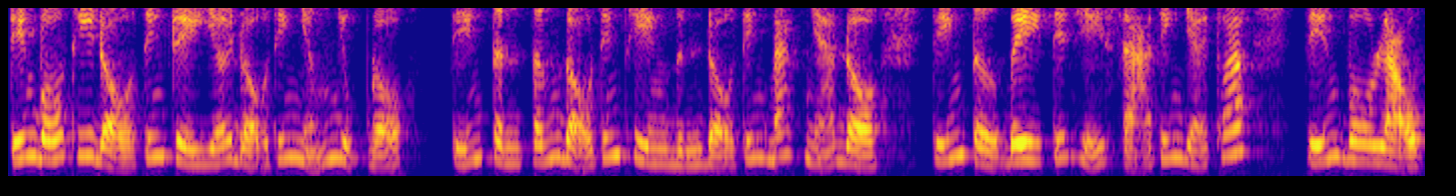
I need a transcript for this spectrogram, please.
tiếng bố thí độ, tiếng trì giới độ, tiếng nhẫn nhục độ, tiếng tinh tấn độ, tiếng thiền định độ, tiếng bát nhã độ, tiếng từ bi, tiếng hỷ xã, tiếng giải thoát, tiếng vô lậu,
